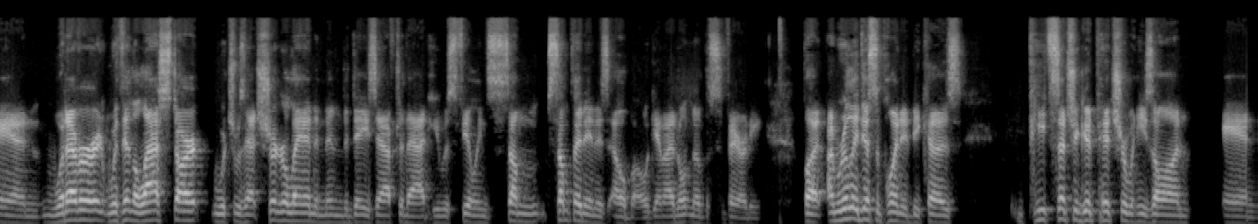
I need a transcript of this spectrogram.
and whatever within the last start which was at sugarland and then the days after that he was feeling some something in his elbow. Again i don't know the severity but i'm really disappointed because pete's such a good pitcher when he's on and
